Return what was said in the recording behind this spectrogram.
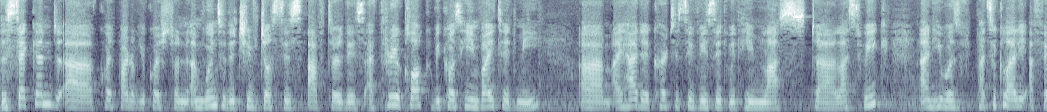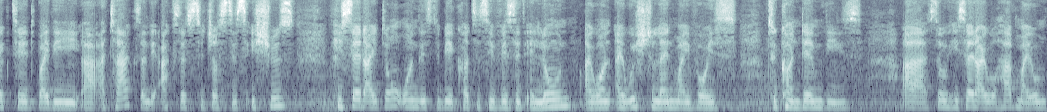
The second uh, part of your question, I'm going to the Chief Justice after this at 3 o'clock because he invited me. Um, I had a courtesy visit with him last uh, last week, and he was particularly affected by the uh, attacks and the access to justice issues. He said, "I don't want this to be a courtesy visit alone. I want, I wish to lend my voice to condemn these." Uh, so he said, "I will have my own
